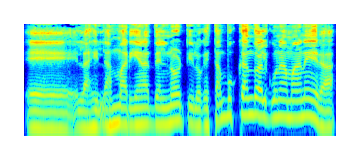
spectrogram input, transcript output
eh, las Islas Marianas del Norte. Y lo que están buscando de alguna manera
